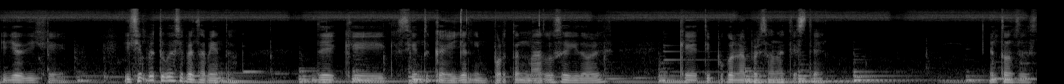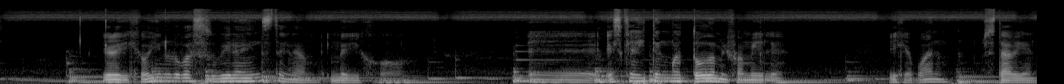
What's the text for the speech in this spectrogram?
y yo dije, y siempre tuve ese pensamiento de que siento que a ella le importan más los seguidores que tipo con la persona que esté. Entonces, yo le dije, oye, ¿no lo vas a subir a Instagram? Y me dijo, eh, es que ahí tengo a toda mi familia. Y dije, bueno, está bien.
